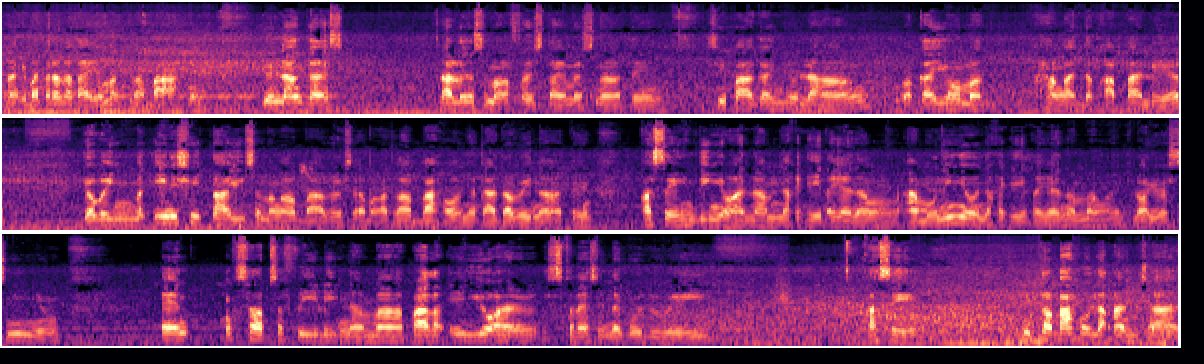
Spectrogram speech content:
na iba talaga tayo magtrabaho. Yun lang guys, lalo na sa mga first timers natin, sipagan nyo lang, huwag kayong maghangad ng kapalit. Gawin, mag-initiate tayo sa mga bagay, sa mga trabaho na gagawin natin. Kasi hindi nyo alam, nakikita yan ng amo ninyo, nakikita yan ng mga employers ninyo. And ang sarap sa feeling na ma, parang you are stressed in a good way. Kasi yung trabaho lang andyan,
